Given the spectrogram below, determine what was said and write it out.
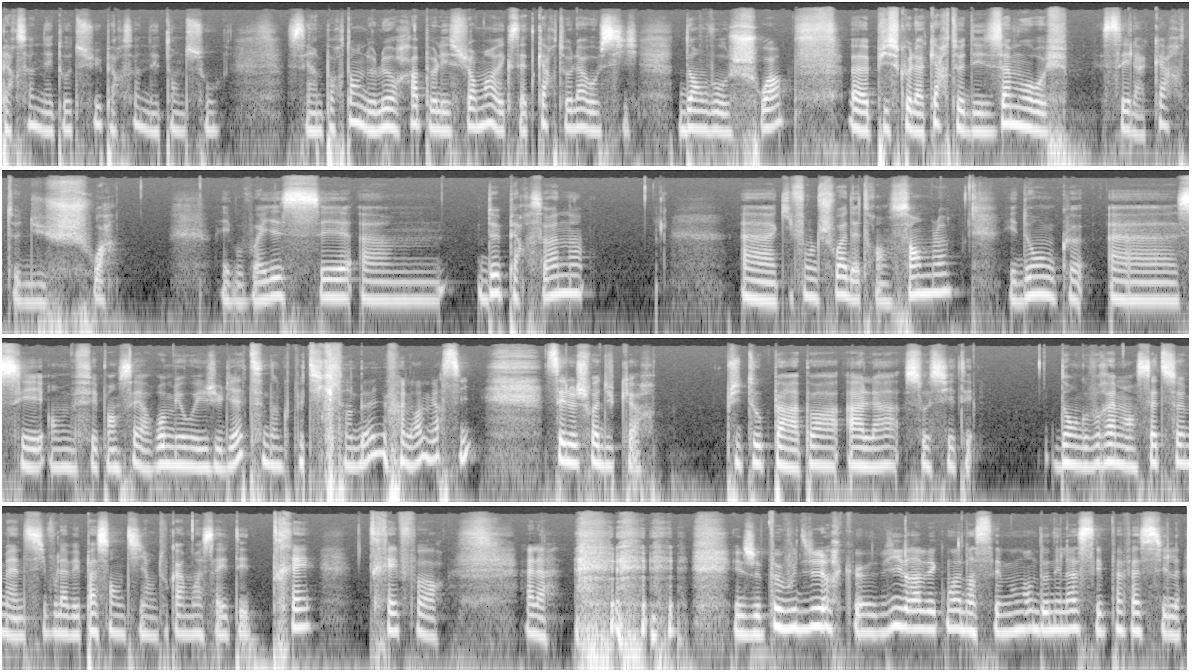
Personne n'est au-dessus, personne n'est en dessous. C'est important de le rappeler sûrement avec cette carte-là aussi dans vos choix, euh, puisque la carte des amoureux, c'est la carte du choix. Et vous voyez, c'est euh, deux personnes qui font le choix d'être ensemble et donc, euh, on me fait penser à Roméo et Juliette, donc petit clin d'œil, voilà, merci. C'est le choix du cœur, plutôt que par rapport à, la société. Donc vraiment, cette semaine, si vous ne l'avez pas senti, en tout cas moi, ça a été très, très fort. Voilà. et je peux vous dire que vivre avec moi dans ces moments donnés-là, c'est pas facile.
